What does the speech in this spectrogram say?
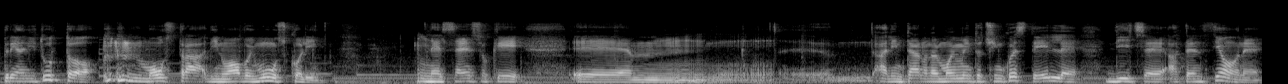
prima di tutto mostra di nuovo i muscoli nel senso che ehm, all'interno del Movimento 5 Stelle dice attenzione,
